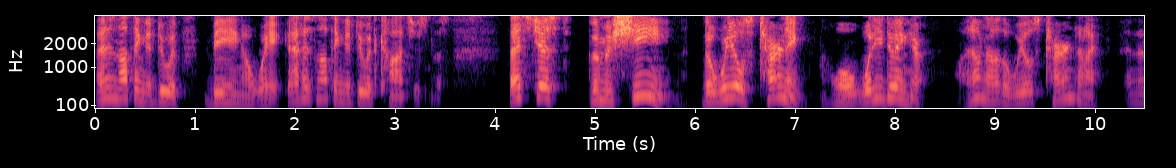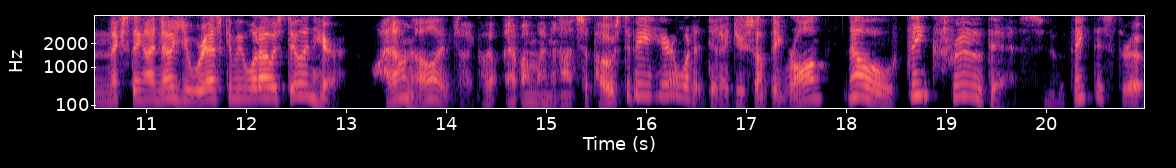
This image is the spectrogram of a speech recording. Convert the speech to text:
That has nothing to do with being awake. That has nothing to do with consciousness. That's just the machine, the wheels turning. Well, what are you doing here? I don't know. The wheels turned, and I, and the next thing I know, you were asking me what I was doing here. I don't know. It's like, am I not supposed to be here? What did I do something wrong? No, think through this. You know, think this through.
